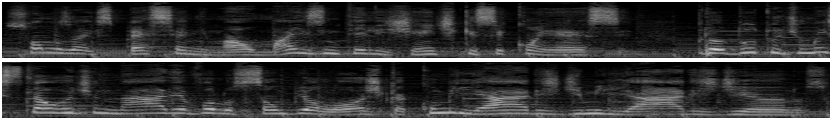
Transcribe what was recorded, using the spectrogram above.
Somos a espécie animal mais inteligente que se conhece, produto de uma extraordinária evolução biológica com milhares de milhares de anos.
